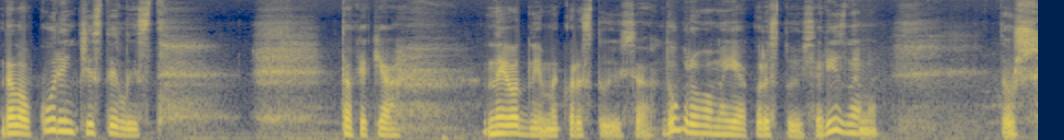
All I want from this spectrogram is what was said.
Дала в курінь чистий лист. Так як я не одними користуюся добривами, я користуюся різними. Тож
